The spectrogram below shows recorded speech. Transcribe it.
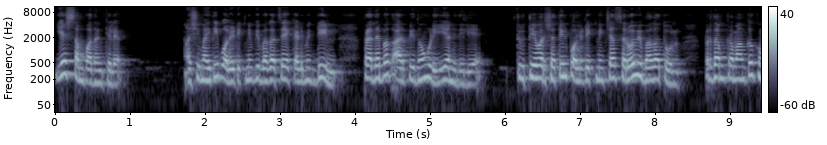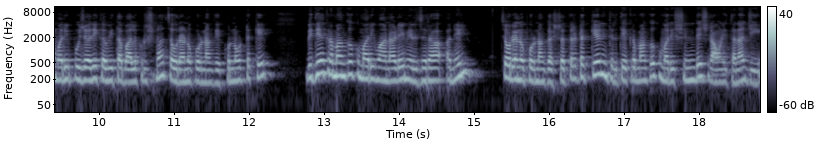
यश संपादन केले आहे. अशी माहिती पॉलिटेक्निक विभागाचे अकॅडमिक डीन प्राध्यापक आर पी धोंगडी यांनी दिली आहे. तृतीय वर्षातील पॉलिटेक्निकच्या सर्व विभागातून प्रथम क्रमांक कुमारी पुजारी कविता बालकृष्ण चौऱ्याण्णव पूर्णांक एकोणनव्वद टक्के द्वितीय क्रमांक कुमारी मानाडे निर्झरा अनिल चौऱ्याण्णव पूर्णांक अठ्याहत्तर टक्के आणि तृतीय क्रमांक कुमारी शिंदे श्रावणी तनाजी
